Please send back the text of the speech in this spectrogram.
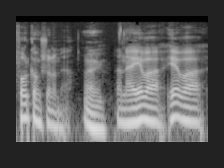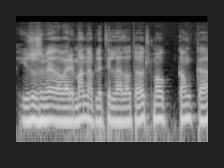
forgangsuna með það þannig að ef að, ef að, ég svo sem eða væri mannaflið til að láta öll má ganga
